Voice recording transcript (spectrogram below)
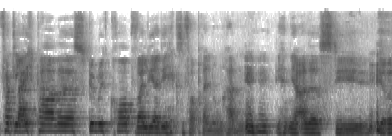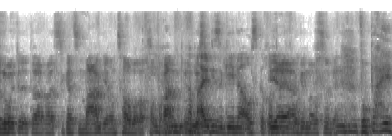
vergleichbares Spirit Corp, weil die ja die Hexenverbrennung hatten. Mhm. Die hätten ja alles, die ihre Leute damals, die ganzen Magier und Zauberer verbrannt. Die haben, und all diese Gene ausgerottet. Ja, ja, genau. So mhm. Wobei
